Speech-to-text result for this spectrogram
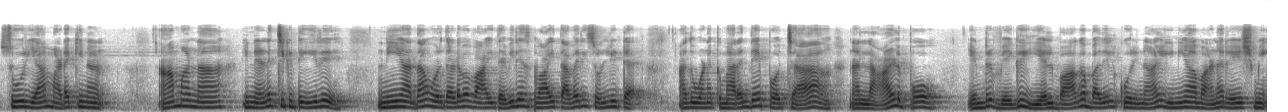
சூர்யா மடக்கினான். ஆமாண்ணா நீ நினச்சிக்கிட்டு இரு. நீயா தான் ஒரு தடவை வாய் தவிர வாய் தவறி சொல்லிட்ட. அது உனக்கு மறந்தே போச்சா? நல்ல ஆள் போ என்று வெகு இயல்பாக பதில் கூறினாள் இனியாவான ரேஷ்மி.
